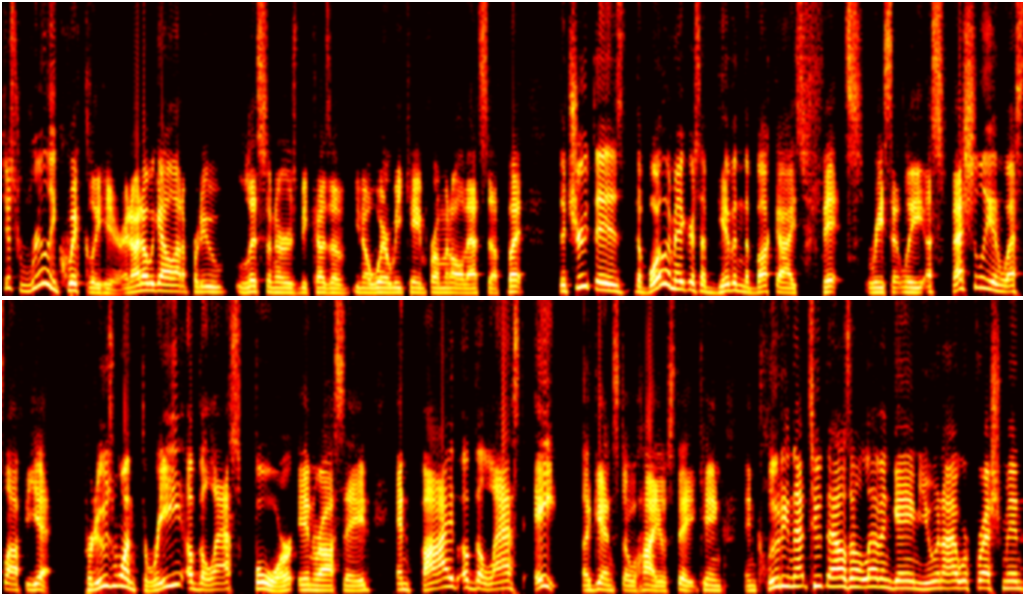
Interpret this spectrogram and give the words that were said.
Just really quickly here, and I know we got a lot of Purdue listeners because of you know where we came from and all that stuff. But the truth is, the Boilermakers have given the Buckeyes fits recently, especially in West Lafayette. Purdue's won three of the last four in Ross-Ade and five of the last eight against Ohio State, King, including that 2011 game. You and I were freshmen.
